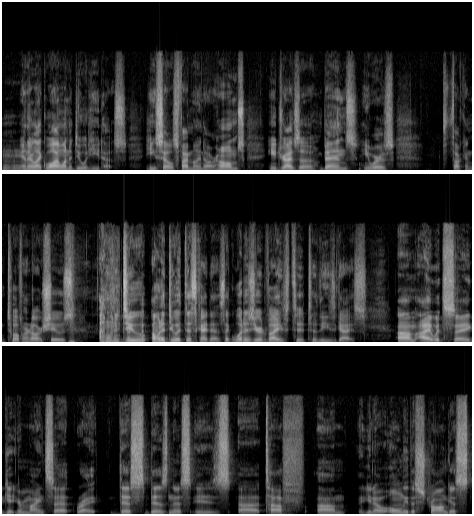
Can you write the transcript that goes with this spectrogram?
And they're like, "Well, I want to do what he does. He sells 5 million dollar homes. He drives a Benz. He wears fucking $1200 shoes. I want to do I want to do what this guy does. Like what is your advice to to these guys? Um, I would say get your mindset right. This business is uh, tough. Um, you know, only the strongest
